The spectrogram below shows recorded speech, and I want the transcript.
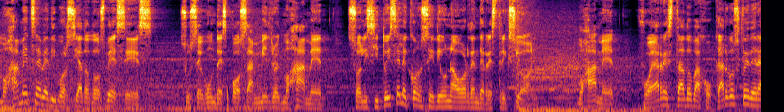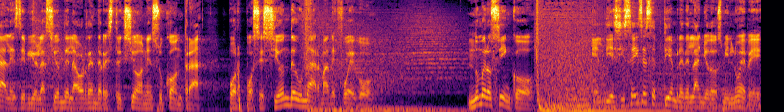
Mohammed se había divorciado dos veces. Su segunda esposa, Mildred Mohammed, solicitó y se le concedió una orden de restricción. Mohammed fue arrestado bajo cargos federales de violación de la orden de restricción en su contra por posesión de un arma de fuego. Número 5. El 16 de septiembre del año 2009,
